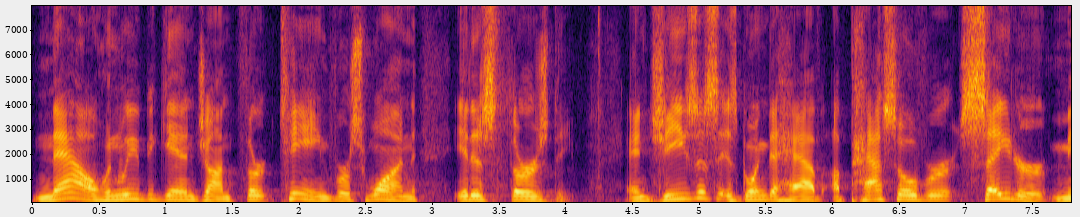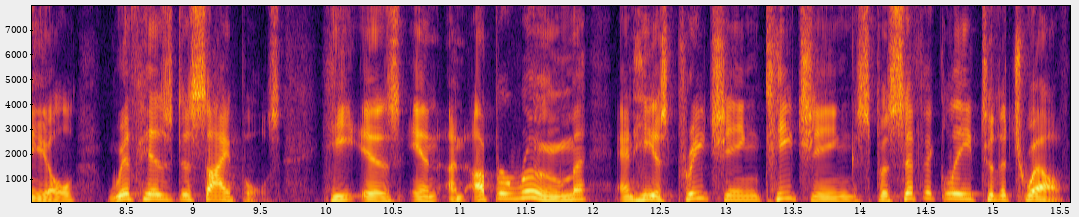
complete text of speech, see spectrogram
Now, when we begin John 13, verse 1, it is Thursday. And Jesus is going to have a Passover Seder meal with his disciples. He is in an upper room and he is preaching, teaching specifically to the 12.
